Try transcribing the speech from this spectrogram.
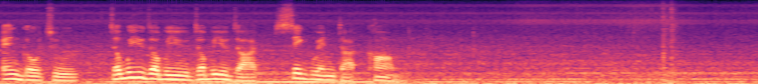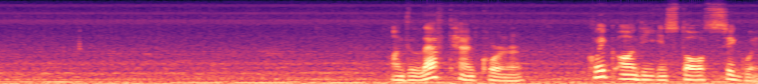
and go to www.cygwin.com. On the left hand corner, click on the Install Cygwin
